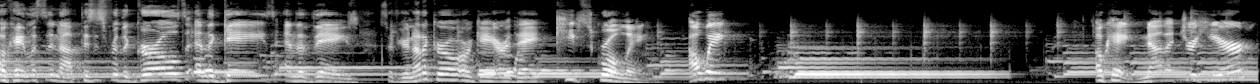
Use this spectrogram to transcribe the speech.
Okay, listen up. This is for the girls and the gays and the theys. So if you're not a girl or gay or they, keep scrolling. I'll wait. Okay, now that you're here,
